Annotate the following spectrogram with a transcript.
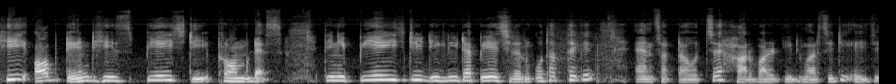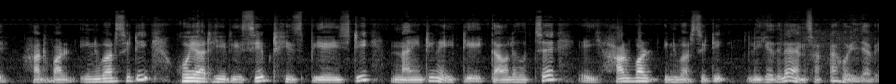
he obtained his PhD from dash তিনি পিএইচডি ডিগ্রিটা পেয়েছিলেন কোথার থেকে? অ্যান্সারটা হচ্ছে হারভার্ড ইউনিভার্সিটি এই যে Harvard University where he received his PhD nineteen eighty eight তাহলে হচ্ছে এই হারভার্ড ইউনিভার্সিটি লিখে দিলে অ্যান্সারটা হয়ে যাবে।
